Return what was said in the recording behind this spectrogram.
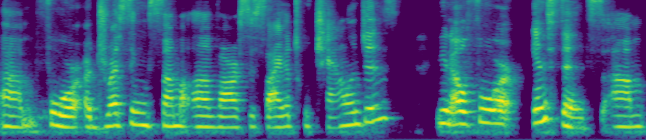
um, for addressing some of our societal challenges. You know, for instance, um,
